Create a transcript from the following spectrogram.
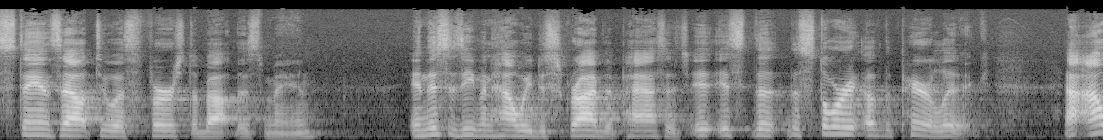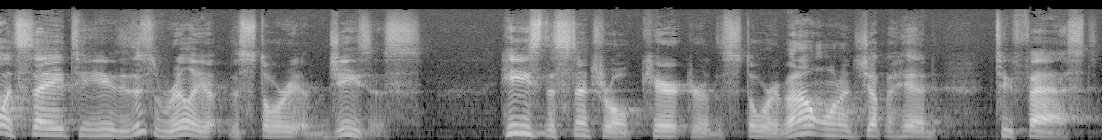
stands out to us first about this man, and this is even how we describe the passage, it's the, the story of the paralytic. I would say to you that this is really the story of Jesus. He's the central character of the story, but I don't want to jump ahead too fast.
